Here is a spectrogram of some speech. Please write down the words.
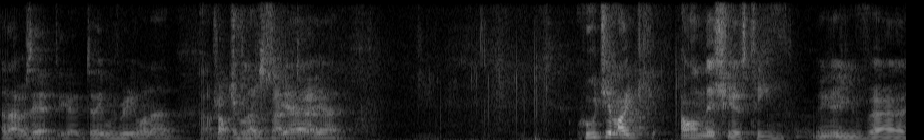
and that was it. You know, do they really want to drop the gloves? respect, yeah, yeah. who do you like on this year's team? You, you've uh,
